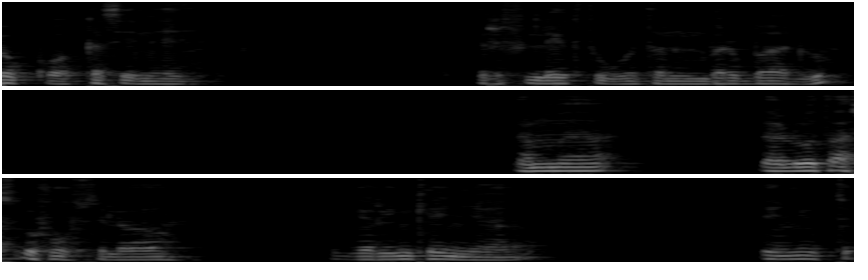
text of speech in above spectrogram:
tokko akkasiin itti rifleektu gootan barbaadu. Amma dhalootaas dhufuuf silaa gariin keenya eenyutti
